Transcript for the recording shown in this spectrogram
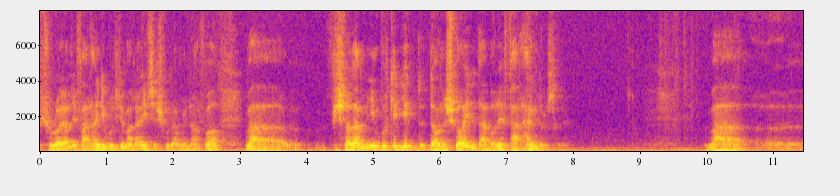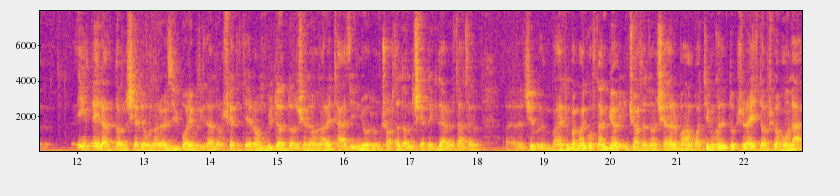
شورای عالی فرهنگی بود که من رئیسش بودم این حرفا. و پیشنهادم این بود که یک دانشگاهی درباره فرهنگ درست کنیم. و این غیر از دانشکده هنرهای زیبایی بود که در دانشگاه تهران بود دانشکده هنرهای تزیینی و اون چهار تا دانشکده که در وزارت چی بود؟ برای به من گفتن بیا این چهار تا دانشکده رو با هم قاطی می‌کنیم. تو بشه رئیس دانشگاه هنر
